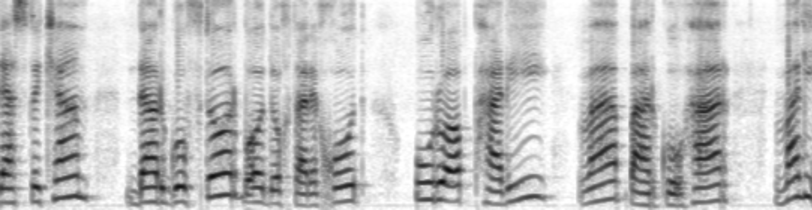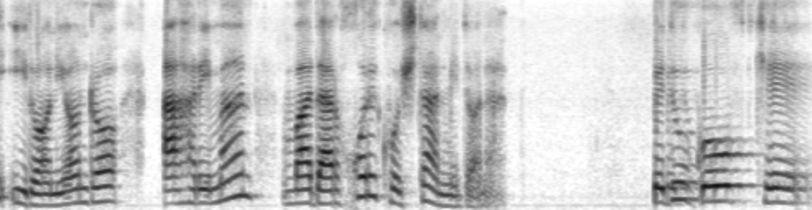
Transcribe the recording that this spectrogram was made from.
دست کم در گفتار با دختر خود او را پری و برگوهر ولی ایرانیان را اهریمن و در خور کشتن می داند بدو گفت که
